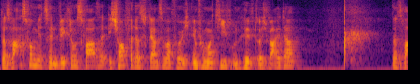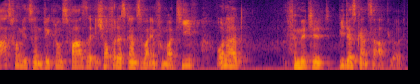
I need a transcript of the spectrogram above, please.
Das war's von mir zur Entwicklungsphase. Ich hoffe, das Ganze war für euch informativ und hilft euch weiter. Das war's von mir zur Entwicklungsphase. Ich hoffe, das Ganze war informativ und hat vermittelt, wie das Ganze abläuft.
